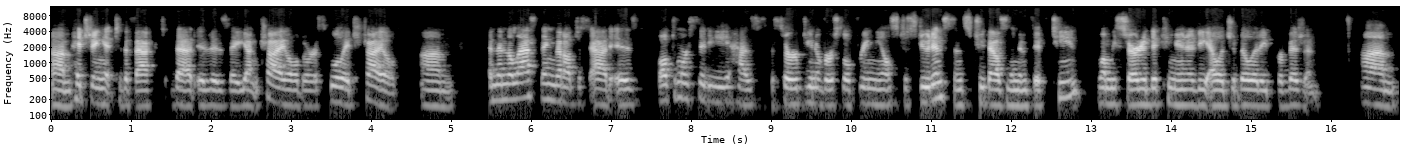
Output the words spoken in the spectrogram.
um, hitching it to the fact that it is a young child or a school age child. Um, and then the last thing that I'll just add is Baltimore City has served universal free meals to students since 2015 when we started the community eligibility provision. Um,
